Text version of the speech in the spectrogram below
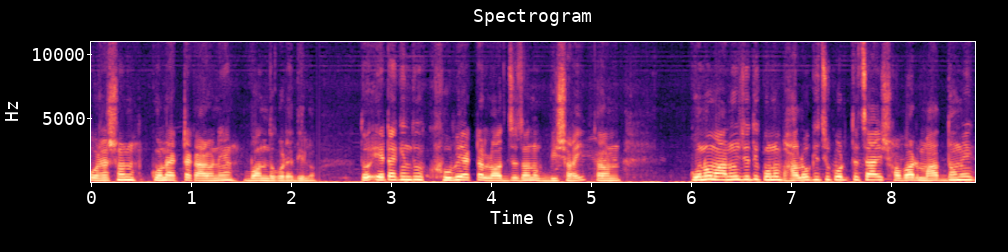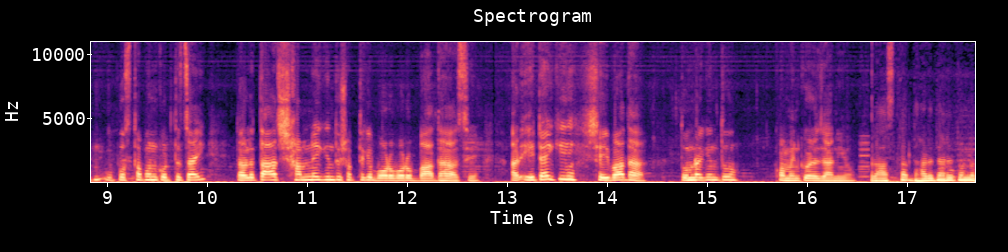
প্রশাসন কোনো একটা কারণে বন্ধ করে দিল। তো এটা কিন্তু খুবই একটা লজ্জাজনক বিষয়, কারণ কোনো মানুষ যদি কোনো ভালো কিছু করতে চায়, সবার মাধ্যমে উপস্থাপন করতে চায়, তাহলে তার সামনেই কিন্তু সব থেকে বড় বড় বাধা আছে। আর এটাই কি সেই বাধা? তোমরা কিন্তু কমেন্ট করে জানিও। রাস্তার ধারে ধারে তোমরা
